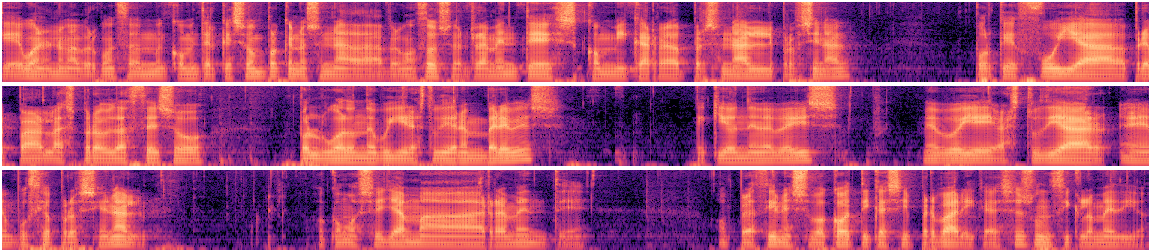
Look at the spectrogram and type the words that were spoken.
que bueno, no me avergonzo de comentar que son porque no son nada vergonzoso. Realmente es con mi carrera personal y profesional, porque fui a preparar las pruebas de acceso por el lugar donde voy a ir a estudiar en breves. Aquí donde me veis, me voy a estudiar en buceo profesional, o como se llama realmente, operaciones subacóticas hiperbáricas. Es un ciclo medio.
